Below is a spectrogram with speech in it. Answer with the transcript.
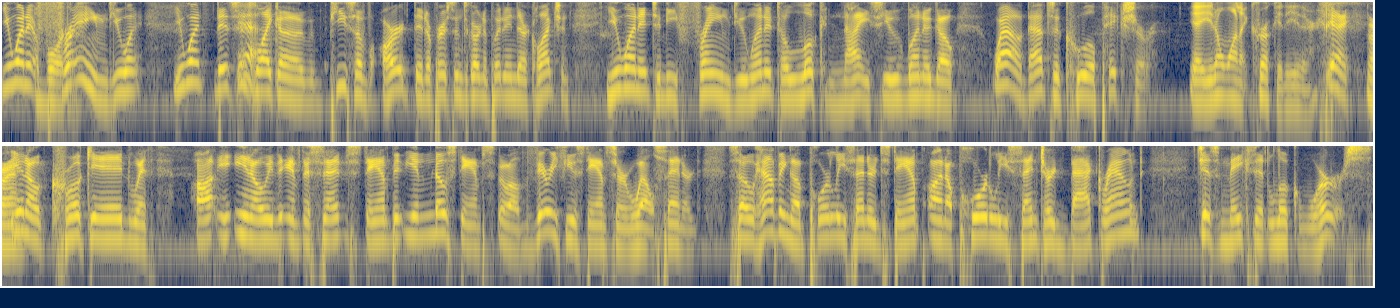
You want it framed. You want you want this is like a piece of art that a person's going to put in their collection. You want it to be framed. You want it to look nice. You want to go, wow, that's a cool picture. Yeah, you don't want it crooked either. Yeah, Right. you know, crooked with, uh, you know, if the set stamp, you know, no stamps, well, very few stamps are well centered. So having a poorly centered stamp on a poorly centered background just makes it look worse.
